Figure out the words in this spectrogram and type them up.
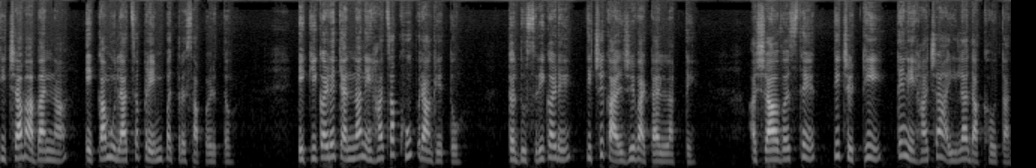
तिच्या बाबांना एका मुलाचं प्रेमपत्र सापडतं. एकीकडे त्यांना नेहाचा खूप राग येतो तर दुसरीकडे तिची काळजी वाटायला लागते. अशा अवस्थेत ती चिठ्ठी ते नेहाच्या आईला दाखवतात.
